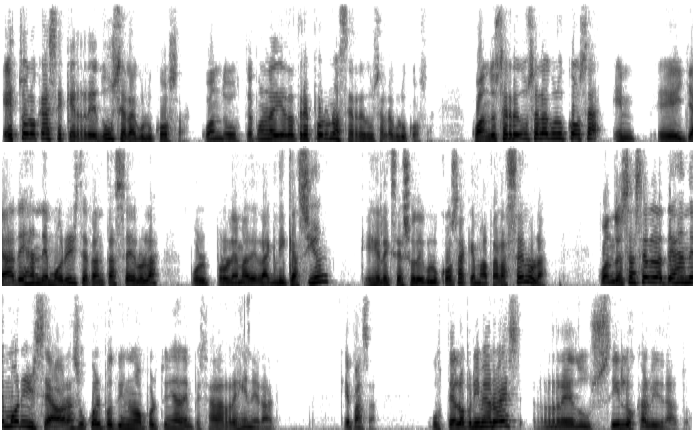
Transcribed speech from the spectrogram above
Esto lo que hace es que reduce la glucosa. Cuando usted pone la dieta 3x1 se reduce la glucosa. Cuando se reduce la glucosa em, eh, ya dejan de morirse tantas células por el problema de la glicación, que es el exceso de glucosa que mata las células. Cuando esas células dejan de morirse, ahora su cuerpo tiene una oportunidad de empezar a regenerar. ¿Qué pasa? Usted lo primero es reducir los carbohidratos.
